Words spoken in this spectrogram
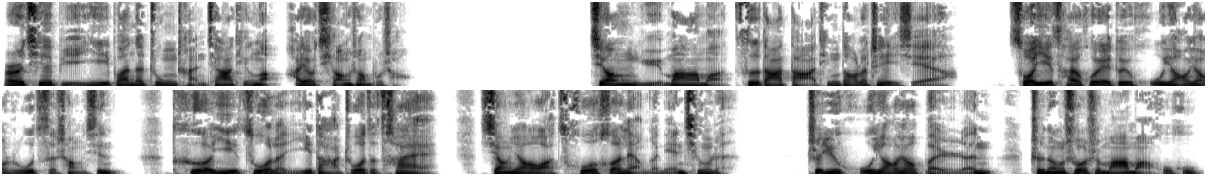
而且比一般的中产家庭啊还要强上不少。江宇妈妈自打打听到了这些啊。所以才会对胡瑶瑶如此上心，特意做了一大桌子菜，想要啊撮合两个年轻人。至于胡瑶瑶本人，只能说是马马虎虎。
